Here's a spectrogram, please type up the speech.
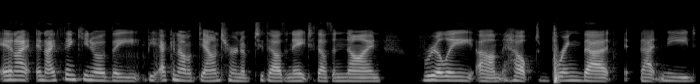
and I and I think you know the the economic downturn of 2008 2009 really um, helped bring that that need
